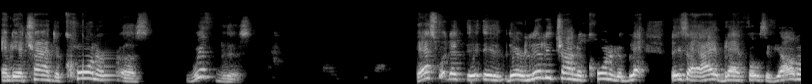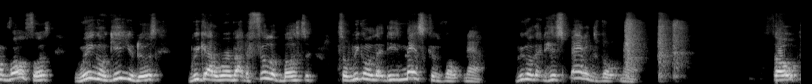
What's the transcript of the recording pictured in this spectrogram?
and they're trying to corner us with this. That's what they, they're literally trying to corner the black. They say, "All right, black folks, if y'all don't vote for us, we ain't gonna give you this. We got to worry about the filibuster. So we're gonna let these Mexicans vote now. We're gonna let the Hispanics vote now. So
